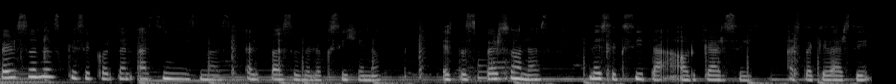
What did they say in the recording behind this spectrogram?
personas que se cortan a sí mismas el paso del oxígeno. Estas personas les excita ahorcarse hasta quedarse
